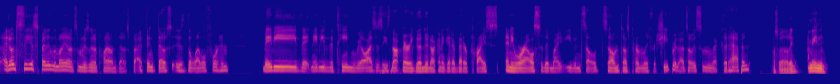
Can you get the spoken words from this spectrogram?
I don't see us spending the money on someone who's going to play on Dose, but I think Dose is the level for him. Maybe they maybe the team realizes he's not very good. They're not going to get a better price anywhere else, so they might even sell sell him to us permanently for cheaper. That's always something that could happen. Possibility. I mean,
